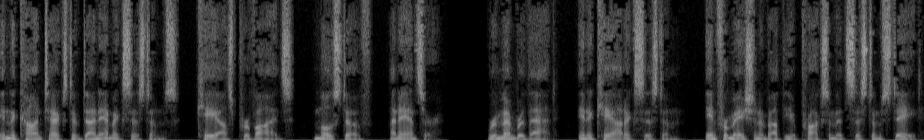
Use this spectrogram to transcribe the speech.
In the context of dynamic systems, chaos provides, most of, an answer. Remember that, in a chaotic system, information about the approximate system state,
